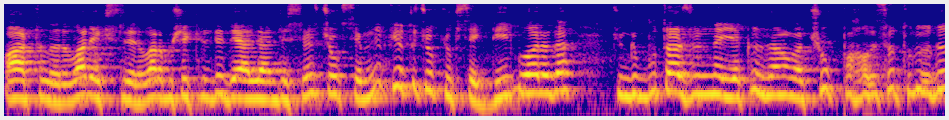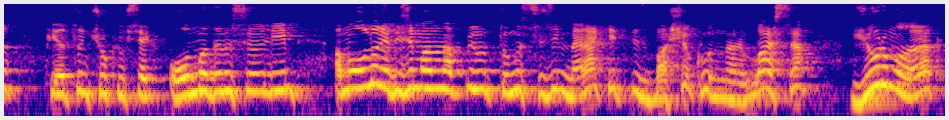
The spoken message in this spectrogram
Artıları var, eksileri var. Bu şekilde değerlendirirseniz çok sevinirim. Fiyatı çok yüksek değil bu arada. Çünkü bu tarz ürünler yakın zamanda çok pahalı satılıyordu. Fiyatın çok yüksek olmadığını söyleyeyim. Ama olur ya bizim anlatmayı unuttuğumuz, sizin merak ettiğiniz başka konular varsa yorum olarak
